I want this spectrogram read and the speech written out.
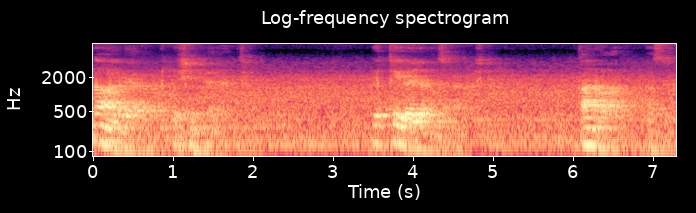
ਨਾ ਲੜਿਆ ਕਰੋ, ਕੁਛ ਨਹੀਂ ਫਾਇਦਾ ਇੱਥੇ। ਰਹਿ ਜਾਣਾ ਸਾਰਾ ਕੁਛ। ਧੰਨਵਾਦ। ਬਸ।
